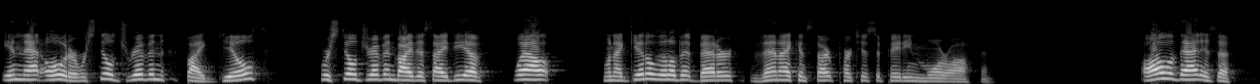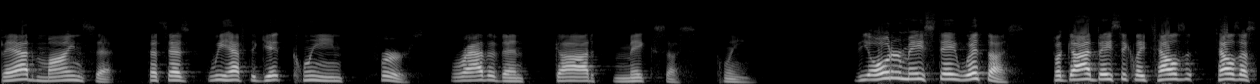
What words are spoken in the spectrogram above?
in that odor. We're still driven by guilt. We're still driven by this idea of, well, when I get a little bit better, then I can start participating more often. All of that is a bad mindset that says we have to get clean first, rather than God makes us The odor may stay with us, but God basically tells, tells us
